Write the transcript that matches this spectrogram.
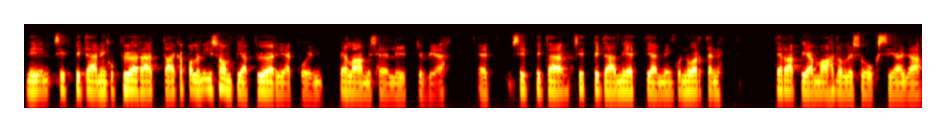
niin sitten pitää niin kuin pyöräyttää aika paljon isompia pyöriä kuin pelaamiseen liittyviä. Sitten pitää, sit pitää miettiä niin kuin nuorten terapiamahdollisuuksia ja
